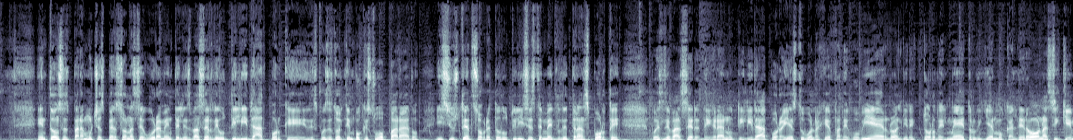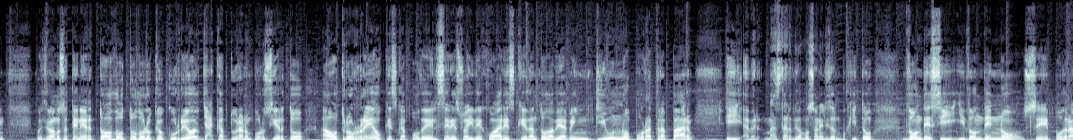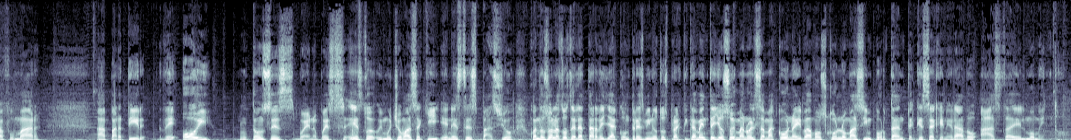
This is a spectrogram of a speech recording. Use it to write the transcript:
Entonces, para muchas personas seguramente les va a ser de utilidad porque después de todo el tiempo que estuvo parado y si usted sobre todo utiliza este medio de transporte, pues le va a ser de gran utilidad. Por ahí estuvo la jefa de gobierno, el director del metro, Guillermo Calderón, así que pues vamos a tener todo, todo lo que ocurrió. Ya capturaron, por cierto, a otro reo que escapó del cerezo ahí de Juárez. Quedan todavía 21 por atrapar. Y a ver, más tarde vamos a analizar un poquito dónde sí y dónde no se podrá fumar a partir de hoy. Entonces, bueno, pues esto y mucho más aquí en este espacio. Cuando son las 2 de la tarde ya con 3 minutos prácticamente, yo soy Manuel Zamacona y vamos con lo más importante que se ha generado hasta el momento.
